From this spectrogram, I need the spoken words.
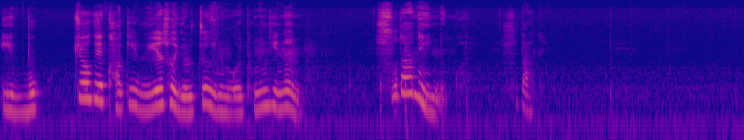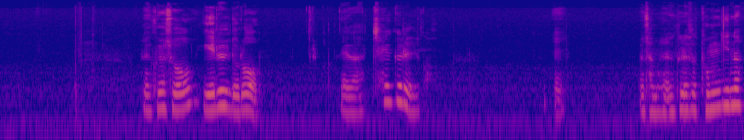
이 목적에 가기 위해서 열정이 있는 거예요. 동기는 수단에 있는 거예요. 수단에. 네, 그래서 예를 들어 내가 책을 읽어. 네. 아, 잠시만요. 그래서 동기는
